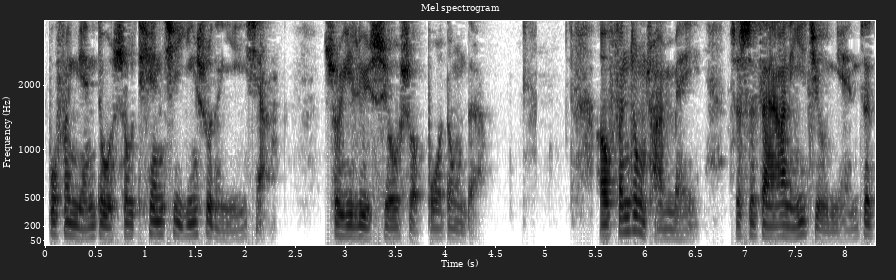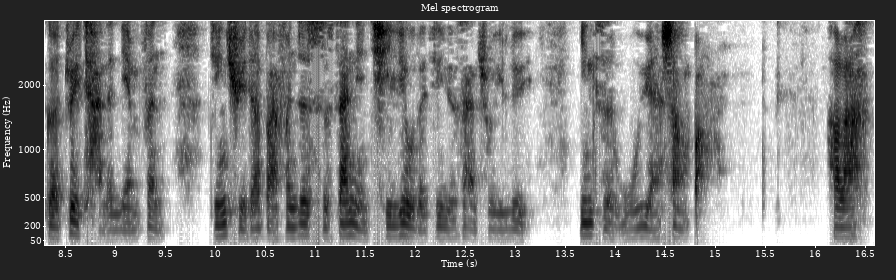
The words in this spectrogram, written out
部分年度受天气因素等影响，收益率是有所波动的。而分众传媒则是在二零一九年这个最惨的年份，仅取得百分之十三点七六的净资产收益率，因此无缘上榜。好了，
